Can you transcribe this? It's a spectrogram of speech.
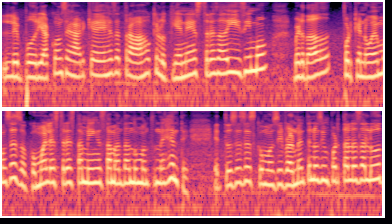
le podría aconsejar que deje ese trabajo que lo tiene estresadísimo, ¿verdad? Porque no vemos eso, como el estrés también está matando un montón de gente. Entonces es como si realmente nos importa la salud,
